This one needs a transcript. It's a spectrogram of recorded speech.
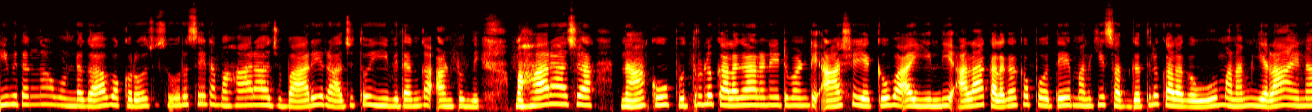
ఈ విధంగా ఉండగా ఒకరోజు సూరసేన మహారాజు భార్య రాజుతో ఈ విధంగా అంటుంది. మహారాజా నాకు పుత్రులు కలగాలని కలగాలనేటువంటి ఆశ ఎక్కువ అయ్యింది. అలా కలగకపోతే మనకి సద్గతులు కలగవు. మనం ఎలా అయినా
